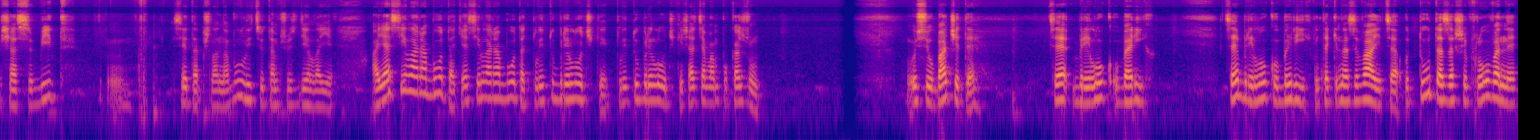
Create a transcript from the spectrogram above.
Зараз обід. Света пішла на вулицю, там щось ділає. А я сіла работать, я сіла работать, плиту брелочки, плиту брелочки. Зараз я вам покажу. Ось, бачите, це брелок оберіг. Це брелок оберіг. Він так і називається. Отут зашифроване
